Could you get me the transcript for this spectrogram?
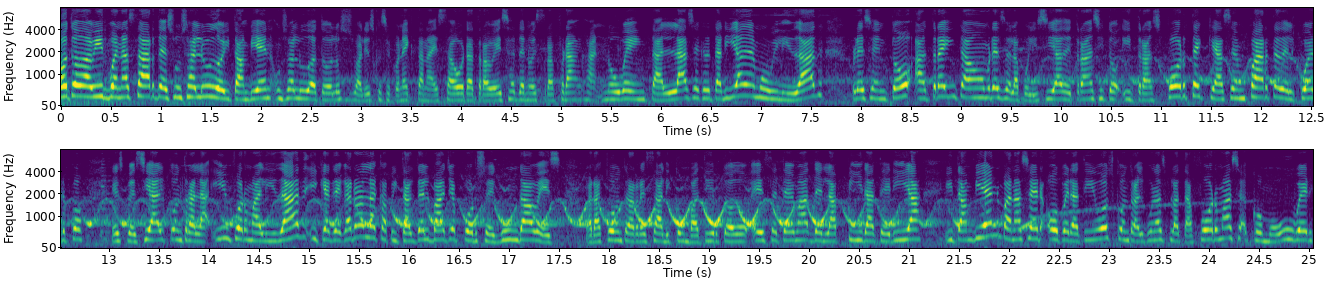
Otto David, buenas tardes, un saludo y también un saludo a todos los usuarios que se conectan a esta hora a través de nuestra franja 90. La Secretaría de Movilidad presentó a 30 hombres de la Policía de Tránsito y Transporte que hacen parte del Cuerpo Especial contra la Informalidad y que llegaron a la capital del Valle por segunda vez para contrarrestar y combatir todo este tema de la piratería y también van a ser operativos contra algunas plataformas como Uber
